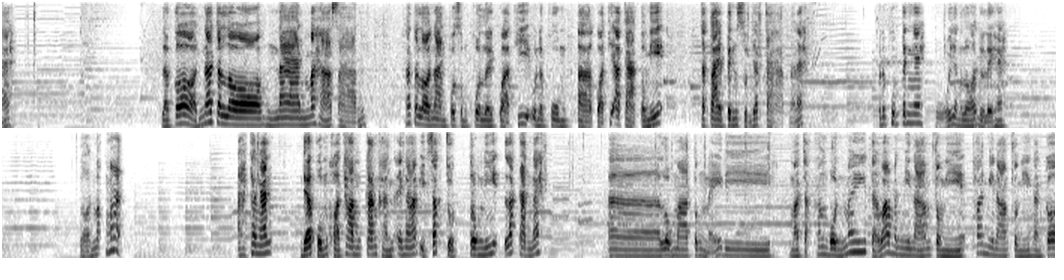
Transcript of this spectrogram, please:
นะ แล้วก็น่าจะรอนานมหาศาล น่าจะรอนานพอสมควรเลยกว่าที่อุณหภูมิ อ่า กว่าที่อากาศตรงนี้ จะกลายเป็นสุญญากาศนะนะ อุณหภูมิเป็นไงโหยังร้อนอยู่เลยแฮะ ร้อนมากๆ อะ ถ้างั้น เดี๋ยวผมขอทำกังหันไอ้น้ำอีกสักจุดตรงนี้ละกันนะเอ่อลงมาตรงไหนดี มาจากข้างบนไหม่แต่ว่ามันมีน้ำตรงนี้ ถ้ามีน้ำตรงนี้งั้นก็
